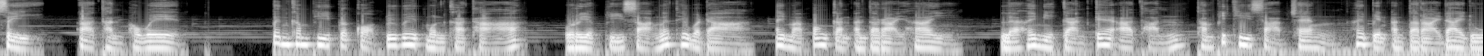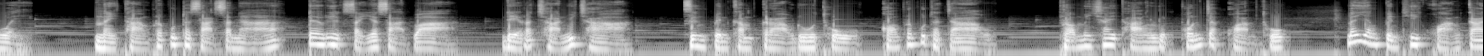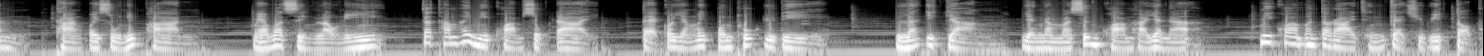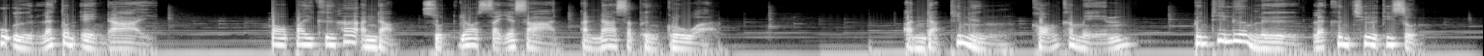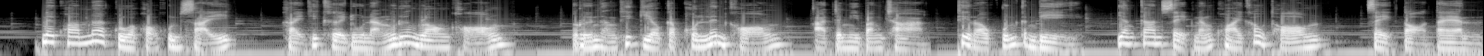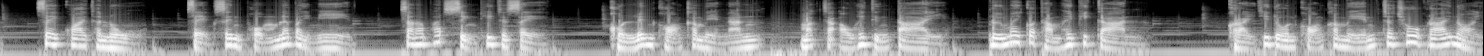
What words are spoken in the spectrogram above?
4. อาถรรพเวท เป็นคำพีประกอบด้วยเวทมนต์คาถา เรียกผีสางและเทวดาให้มาป้องกันอันตรายให้ และให้มีการแก้อาถรรพ์ทำพิธีสาบแช่งให้เป็นอันตรายได้ด้วย ในทางพระพุทธศาสนาได้เรียกไสยศาสตร์ว่า เดรัจฉานวิชา ซึ่งเป็นคำกล่าวดูถูกของพระพุทธเจ้า เพราะไม่ใช่ทางหลุดพ้นจากความทุกข์ และยังเป็นที่ขวางกั้นทางไปสู่นิพพาน แม้ว่าสิ่งเหล่านี้จะทำให้มีความสุขได้ แต่ก็ยังไม่พ้นทุกข์อยู่ดี และอีกอย่าง ยังนำมาซึ่งความหายนะ มีความอันตรายถึงแก่ชีวิตต่อผู้อื่นและตนเองได้ ต่อไปคือ 5 อันดับสุดยอดไสยศาสตร์ อันน่าสะพึงกลัว อันดับที่หนึ่งของเขมร เป็นที่เลื่องลือและขึ้นชื่อที่สุด ในความน่ากลัวของคุณใสใครที่เคยดูหนังเรื่องลองของ หรือหนังที่เกี่ยวกับคนเล่นของอาจจะมีบางฉาก ที่เราคุ้นกันดี อย่างการเสกหนังควายเข้าท้อง เสกต่อแตน เสกควายธนู เสกเส้นผมและใบมีด สารพัดสิ่งที่จะเสก คนเล่นของเขมรนั้น มักจะเอาให้ถึงตาย หรือไม่ก็ทำให้พิการ ใครที่โดนของเขมรจะโชคร้ายหน่อย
